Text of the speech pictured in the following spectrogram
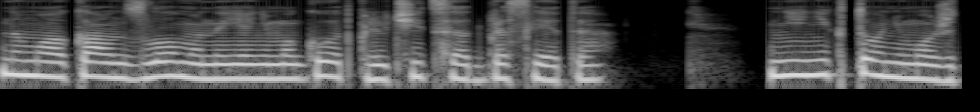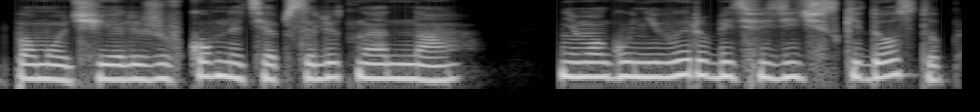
Но мой аккаунт взломан, и я не могу отключиться от браслета. Мне никто не может помочь, я лежу в комнате абсолютно одна. Не могу ни вырубить физический доступ,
